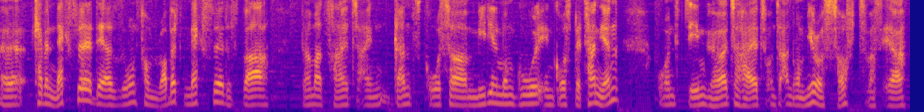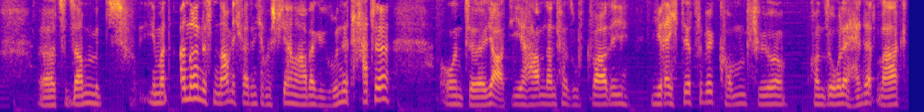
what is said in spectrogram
äh, Kevin Maxwell, der Sohn von Robert Maxwell, das war damals halt ein ganz großer Medienmongol in Großbritannien. Und dem gehörte halt unter anderem Mirosoft, was er äh, zusammen mit jemand anderen, dessen Namen ich gerade nicht auf dem Spiel habe, gegründet hatte. Und äh, ja, die haben dann versucht quasi die Rechte zu bekommen für Konsole, Handheld Mark,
